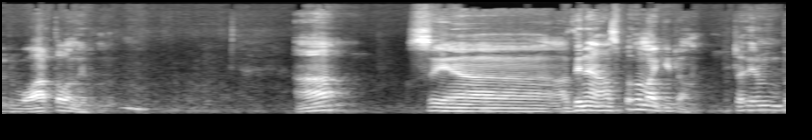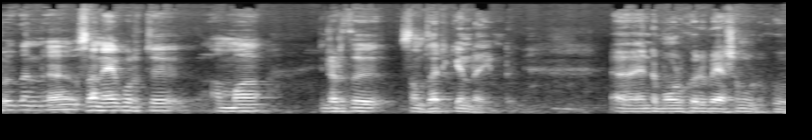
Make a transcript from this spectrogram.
ഒരു വാർത്ത വന്നിരുന്നു ആ, അതിനെ ആസ്പദമാക്കിയിട്ടാണ് പക്ഷെ അതിന് മുമ്പ് തന്നെ സനയെക്കുറിച്ച് അമ്മ എന്റെ അടുത്ത് സംസാരിക്കേണ്ടതായിട്ടുണ്ട് എന്റെ മോൾക്കൊരു വേഷം കൊടുക്കൂ.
